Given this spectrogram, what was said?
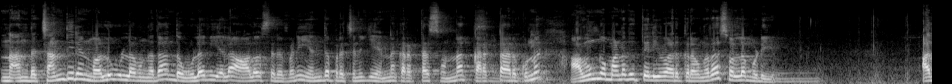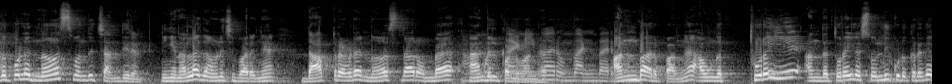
ந- அந்த சந்திரன் வலு உள்ளவங்க தான் அந்த உளவியலை ஆலோசனை பண்ணி எந்த பிரச்சனைக்கு என்ன கரெக்டாக சொன்னால் கரெக்டாக இருக்கும்னு அவங்க மனது தெளிவாக இருக்கிறவங்க தான் சொல்ல முடியும். அது போல நர்ஸ் வந்து சந்திரன். நீங்க நல்லா கவனிச்சு பாருங்க. டாக்டரை விட நர்ஸ் தான் ரொம்ப ஹேண்டில் பண்ணுவாங்க. கனிவா ரொம்ப அன்பா இருக்கு அன்பா இருப்பாங்க. அவங்க துறையே அந்த துறையில சொல்லி கொடுக்கறதே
